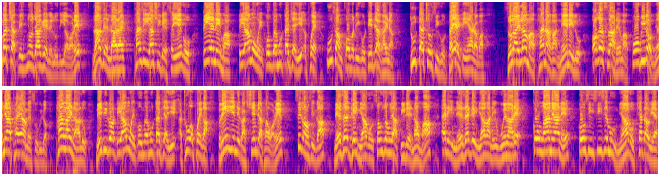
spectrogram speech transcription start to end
မှတ်ချက်ပေးညွှန်ကြားခဲ့တယ်လို့သိရပါတယ်။လာစဉ်လာတိုင်းဖမ်းဆီးရရှိတဲ့စည်ရင်းကိုတရက်နေ့မှာတရားမဝင်ကုန်သွယ်မှုတိုက်ဖြတ်ရေးအဖွဲ့ဥဆောင်ကော်မတီကိုတင်ပြခိုင်းတာဒုတက်ချုပ်စီကိုတိုက်ရိုက်တင်ရတာပါ။ ဇူလိုင်လမှာဖမ်းတာကနည်းနေလို့ဩဂတ်စ်လထဲမှာပို့ပြီးတော့များများဖမ်းရမယ်ဆိုပြီးတော့ဖမ်းလိုက်တာလို့နေပြည်တော်တရားမဝင်ကုန်သွယ်မှုတိုက်ဖြတ်ရေးအထူးအဖွဲ့ကသတင်းရင်းမြစ်ကရှင်းပြထားပါတယ်စစ်ကောင်စီကနေဆက်ဂိတ်များကိုဆုံးရှုံးရပြီးတဲ့နောက်မှာအဲ့ဒီနေဆက်ဂိတ်များကနေဝင်လာတဲ့ကုန်ကားများနဲ့ကုန်စည်စည်းစိမ်မှုများကိုဖျက်တောက်ရန်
